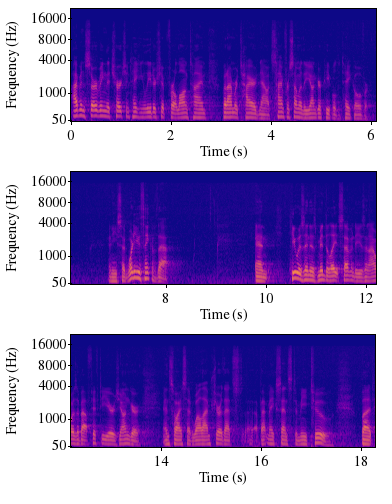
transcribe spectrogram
I've been serving the church and taking leadership for a long time, but I'm retired now. It's time for some of the younger people to take over. And he said, What do you think of that? And he was in his mid to late 70s, and I was about 50 years younger. And so I said, well, I'm sure that's, uh, that makes sense to me too. But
